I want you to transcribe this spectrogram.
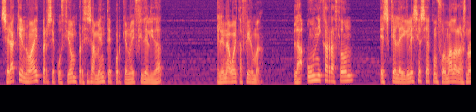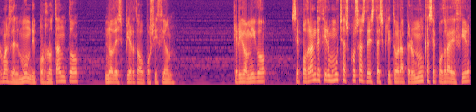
¿Será que no hay persecución precisamente porque no hay fidelidad? Elena White afirma, la única razón es que la Iglesia se ha conformado a las normas del mundo y por lo tanto no despierta oposición. Querido amigo, se podrán decir muchas cosas de esta escritora, pero nunca se podrá decir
